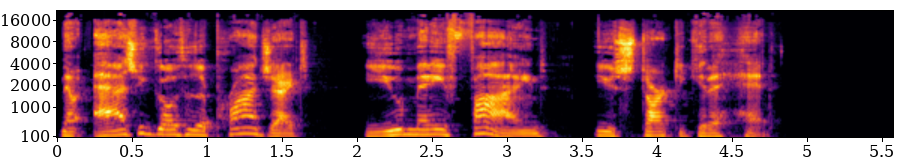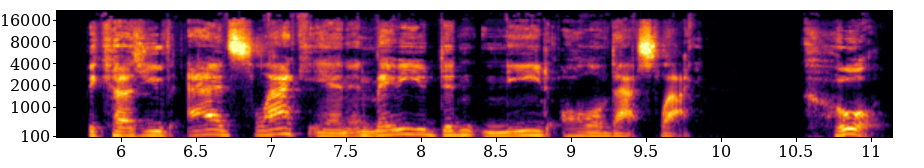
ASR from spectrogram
Now, as you go through the project, you may find you start to get ahead because you've added Slack in and maybe you didn't need all of that Slack. Cool.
